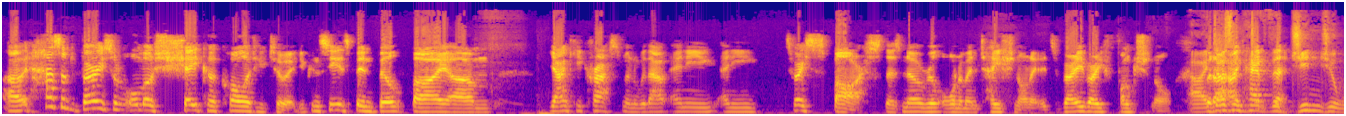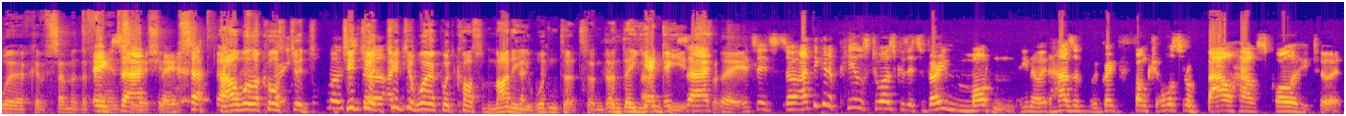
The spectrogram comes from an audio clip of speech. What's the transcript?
uh, it has a very sort of almost shaker quality to it. You can see it's been built by um, Yankee craftsmen without any any it's very sparse. There's no real ornamentation on it. It's very, very functional. Uh, it doesn't have the that... ginger work of some of the fancier exactly. ships. oh well, of course, g- almost, ginger uh, ginger work would cost money, wouldn't it? And, and the Yankees. exactly. It's it's. So I think it appeals to us because it's very modern. You know, it has a, a, great function, almost sort of Bauhaus quality to it.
